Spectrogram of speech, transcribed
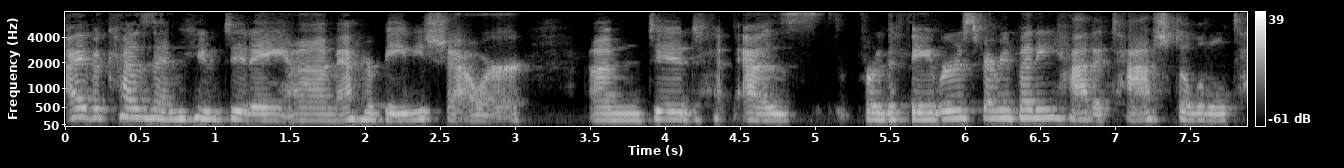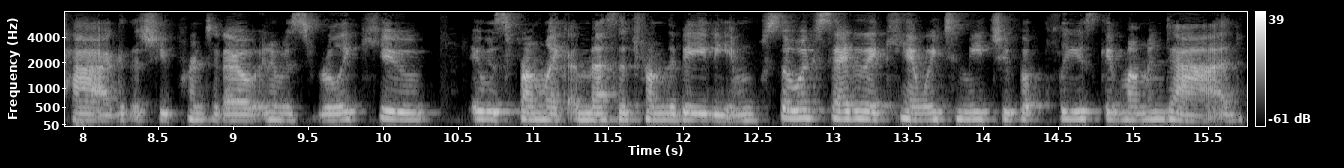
I have a cousin who did a um, at her baby shower. Um, did as for the favors for everybody had attached a little tag that she printed out, and it was really cute. It was from like a message from the baby. I'm so excited! I can't wait to meet you, but please give mom and dad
